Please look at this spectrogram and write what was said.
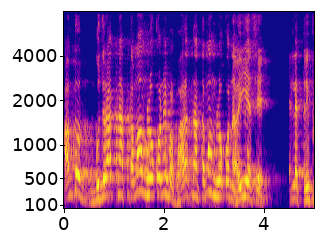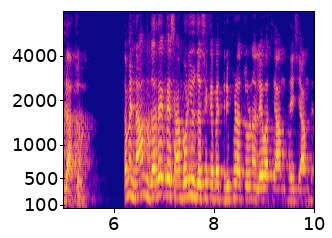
આમ તો ગુજરાતના તમામ લોકોને પણ ભારતના તમામ લોકોને હૈયે છે એટલે ત્રિફળા ચૂર્ણ. તમે નામ દરેકે સાંભળ્યું જ હશે કે ભાઈ ત્રિફળા ચૂર્ણ લેવાથી આમ થાય છે, આમ થાય.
